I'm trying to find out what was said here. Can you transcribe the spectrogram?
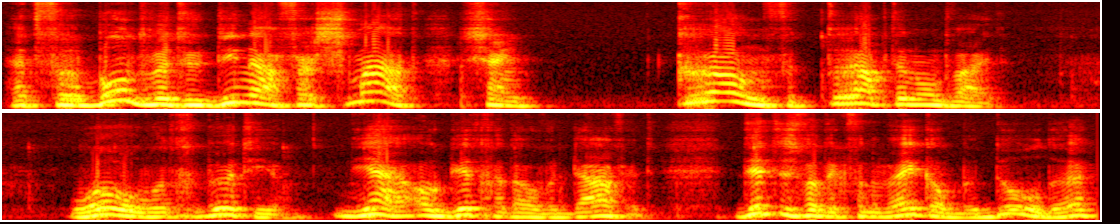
Het verbond met uw dienaar versmaad. Zijn kroon vertrapt en ontwaaid. Wow, wat gebeurt hier? Ja, ook dit gaat over David. Dit is wat ik van de week al bedoelde.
